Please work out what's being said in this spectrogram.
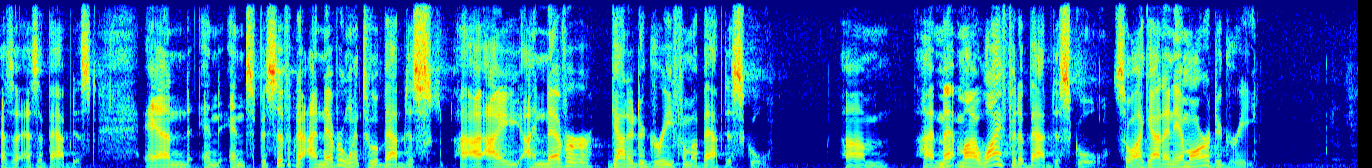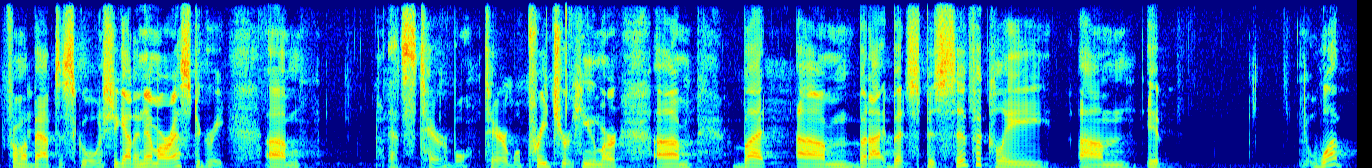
as a, as a Baptist. And, and, and specifically, I never went to a Baptist, I, I, I never got a degree from a Baptist school. Um, I met my wife at a Baptist school, so I got an MR degree from a Baptist school, and she got an MRS degree. Um, that's terrible, terrible preacher humor. Um, but um, but I but specifically, um, it what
